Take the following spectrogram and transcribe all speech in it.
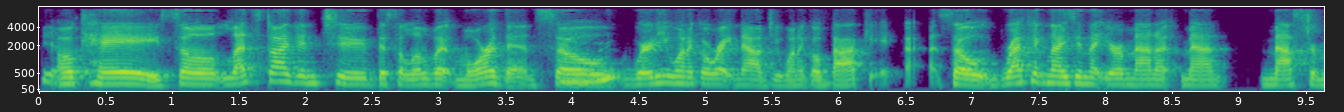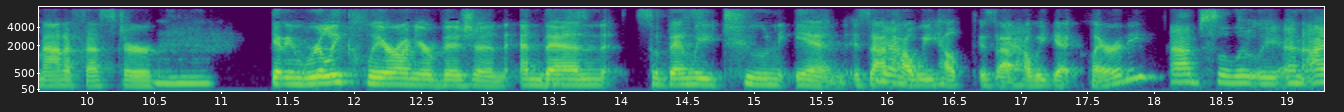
Yeah. Okay, so let's dive into this a little bit more then. So, where do you want to go right now? Do you want to go back? So, recognizing that you're a man, man, master manifester, Mhm. getting really clear on your vision, and Yes. then so then we tune in. Is that Yeah. how we help? Is that how we get clarity? Absolutely. And I,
